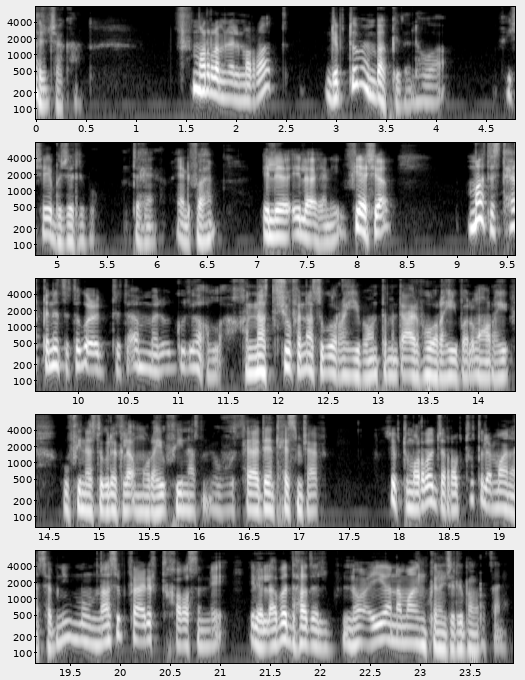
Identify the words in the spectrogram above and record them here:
ضجه كان. في مرة من المرات جبته من باب كذا اللي هو في شيء بجربه. انتهينا. يعني فاهم؟ إلى إلى يعني في أشياء ما تستحق إن أنت تقعد تتأمل وتقول يا الله الناس تشوف الناس تقول رهيبة وأنت ما أنت عارف هو رهيب ولا ما هو رهيب وفي ناس تقول لك لا مو رهيب وفي ناس بعدين تحس مش عارف. جبته مرة جربته طلع ما ناسبني مو مناسب فعرفت خلاص إني إلى الأبد هذا النوعية أنا ما يمكن أجربها مرة ثانية.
